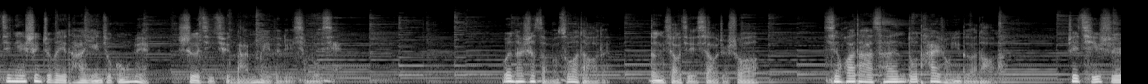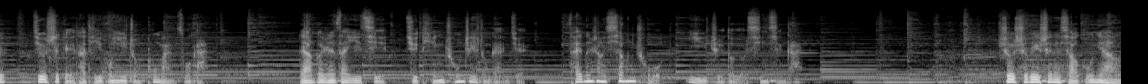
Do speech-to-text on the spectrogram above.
今年甚至为她研究攻略，设计去南美的旅行路线。问她是怎么做到的，邓小姐笑着说：“鲜花大餐都太容易得到了，这其实就是给她提供一种不满足感。两个人在一起去填充这种感觉，才能让相处一直都有新鲜感。”涉世未深的小姑娘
